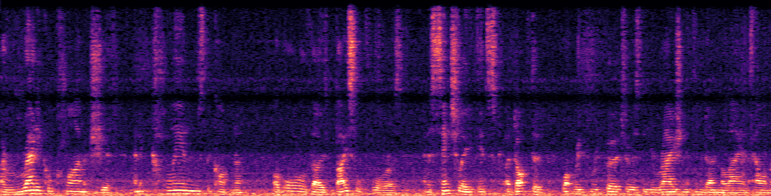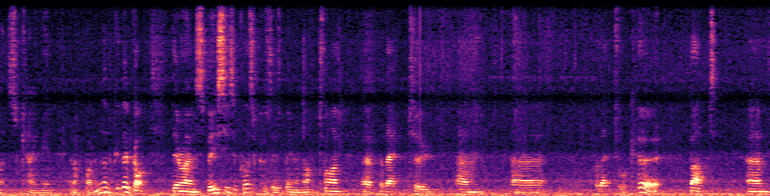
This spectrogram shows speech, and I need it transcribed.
a radical climate shift and it cleansed the continent of all of those basal floras and essentially it's adopted what we refer to as the Eurasian Indo-Malayan elements came in and occupied them. They've got their own species, of course, because there's been enough time uh, for that to um, uh, for that to occur, but um,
